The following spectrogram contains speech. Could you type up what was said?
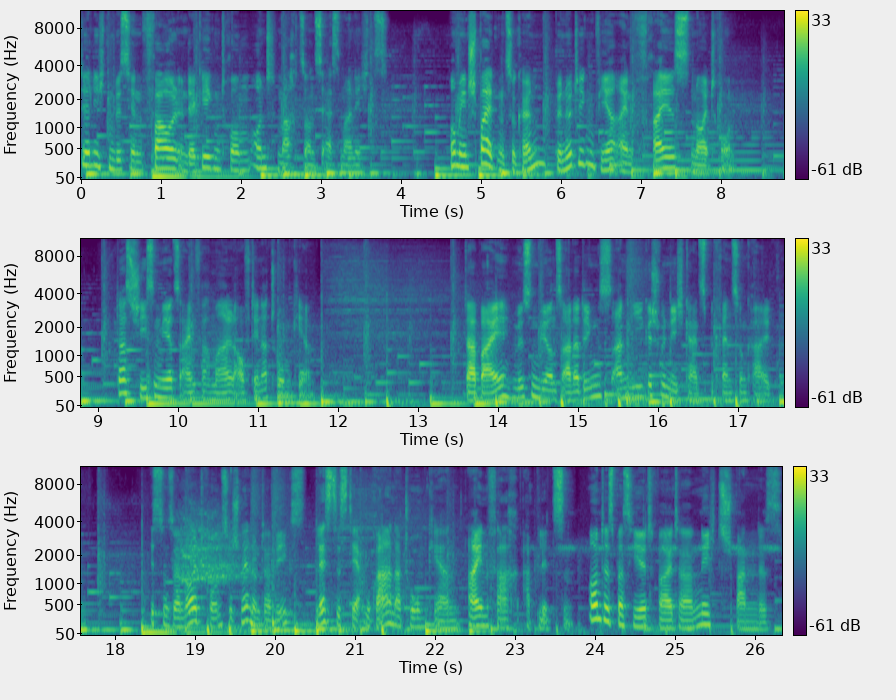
Der liegt ein bisschen faul in der Gegend rum und macht sonst erstmal nichts. Um ihn spalten zu können, benötigen wir ein freies Neutron. Das schießen wir jetzt einfach mal auf den Atomkern. Dabei müssen wir uns allerdings an die Geschwindigkeitsbegrenzung halten. Ist unser Neutron zu schnell unterwegs, lässt es der Uranatomkern einfach abblitzen. Und es passiert weiter nichts Spannendes.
